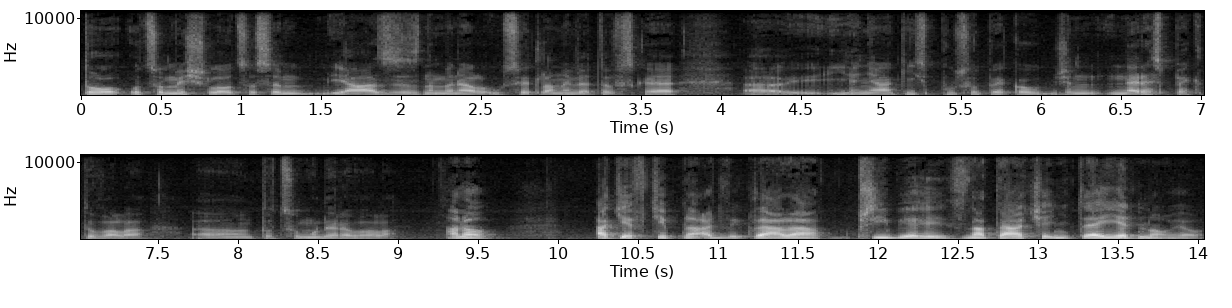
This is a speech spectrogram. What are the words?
To, o co mi šlo, co jsem já zaznamenal u Světlany Vetovské, eh, je nějaký způsob, jako, že nerespektovala eh, to, co moderovala. Ano, ať je vtipná, ať vykládá příběhy z natáčení, to je jedno, jo.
